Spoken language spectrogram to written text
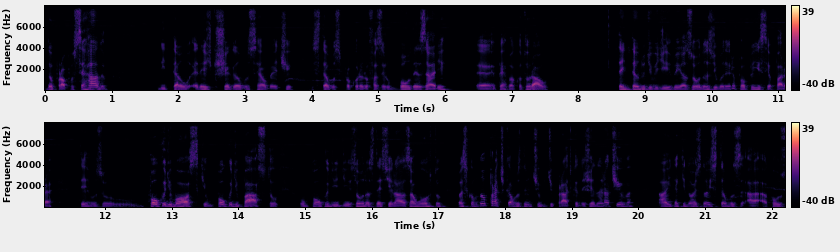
do próprio cerrado. Então, é desde que chegamos, realmente estamos procurando fazer um bom design é, permacultural, tentando dividir bem as zonas de maneira propícia para termos um pouco de bosque, um pouco de pasto, um pouco de, de zonas destinadas ao horto, mas como não praticamos nenhum tipo de prática degenerativa, ainda que nós não estamos a, a, com os,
